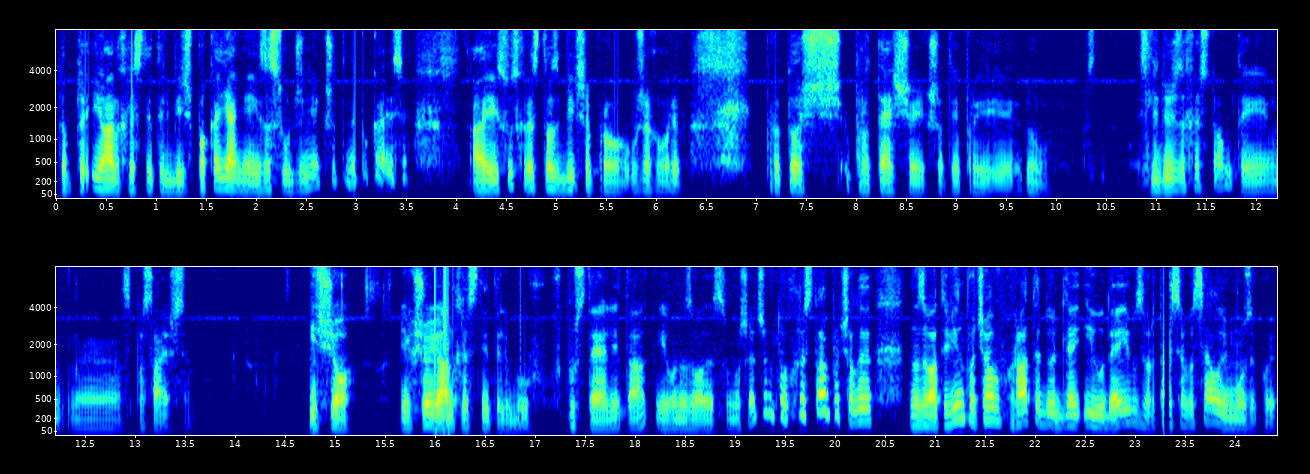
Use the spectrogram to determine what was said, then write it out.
Тобто Іоанн Хреститель більш покаяння і засудження, якщо ти не покаєшся. А Ісус Христос більше про вже говорив про те, що, про те, що якщо ти при, ну, слідуєш за Христом, ти е, спасаєшся. І що? Якщо Іоанн Хреститель був пустелі, так, його називали сумасшедшим, то Христа почали називати. Він почав грати для іудеїв, звертайся веселою музикою,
